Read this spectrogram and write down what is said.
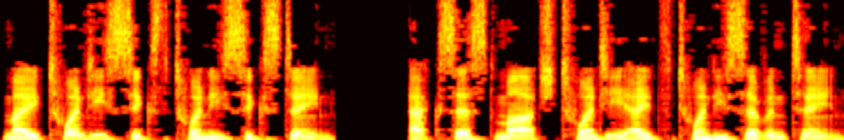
May 26, 2016. Accessed March 28, 2017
